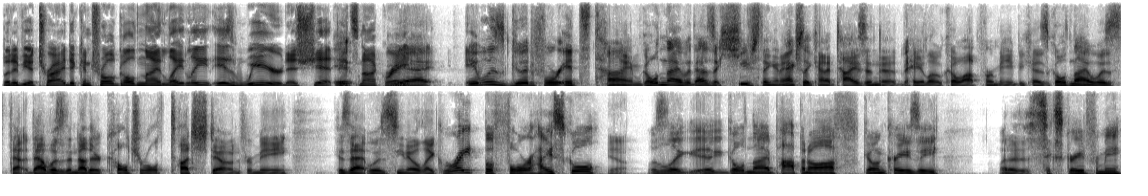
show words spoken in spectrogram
But have you tried to control GoldenEye lately? It is weird as shit. it's not great. Yeah, it was good for its time. GoldenEye that was a huge thing, and it actually kind of ties into Halo co-op for me because GoldenEye was that that was another cultural touchstone for me because that was you know like right before high school. Yeah. was like uh, GoldenEye popping off, going crazy. What is it, sixth grade for me?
